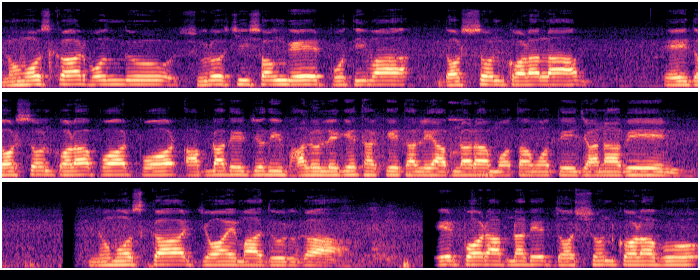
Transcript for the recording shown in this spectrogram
নমস্কার বন্ধু সুরচি সঙ্গের প্রতিমা দর্শন করালাম। এই দর্শন করার পর পর আপনাদের যদি ভালো লেগে থাকে, তাহলে আপনারা মতামতে জানাবেন। নমস্কার, জয় মা দুর্গা। এরপর আপনাদের দর্শন করাবো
